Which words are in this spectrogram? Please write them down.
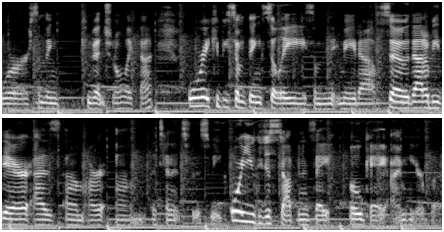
or something conventional like that. Or it could be something silly, something that you made up. So that'll be there as um, our um, attendance for this week. Or you could just stop in and say, okay, I'm here, but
